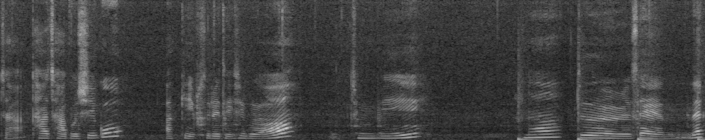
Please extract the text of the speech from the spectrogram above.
자, 다 잡으시고 악기 입술에 대시고요. 준비. 하나, 둘, 셋, 넷.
